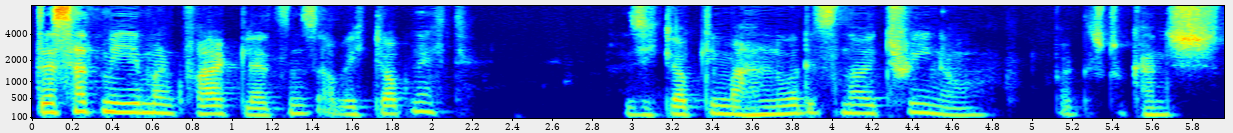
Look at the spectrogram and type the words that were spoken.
Das hat mir jemand gefragt letztens, aber ich glaube nicht. Also ich glaube, die machen nur das Neutrino. Praktisch, du kannst,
